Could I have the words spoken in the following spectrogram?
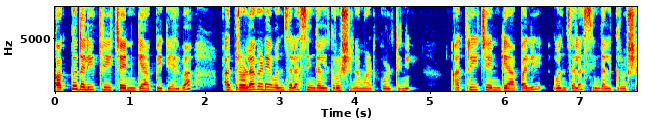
ಪಕ್ಕದಲ್ಲಿ ತ್ರೀ ಚೈನ್ ಗ್ಯಾಪ್ ಇದೆಯಲ್ವಾ, ಅದರೊಳಗಡೆ ಒಂದು ಸಲ ಸಿಂಗಲ್ ಕ್ರೋಶನ ಮಾಡ್ಕೊಳ್ತೀನಿ. ಆ ತ್ರೀ ಚೈನ್ ಗ್ಯಾಪಲ್ಲಿ ಒಂದು ಸಲ ಸಿಂಗಲ್ ಕ್ರೋಶ.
